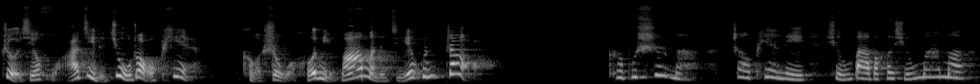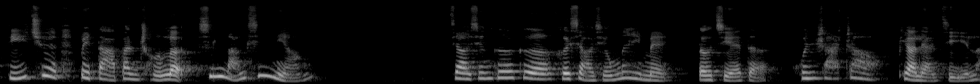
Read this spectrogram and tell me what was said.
这些滑稽的旧照片可是我和你妈妈的结婚照。可不是嘛？照片里，熊爸爸和熊妈妈的确被打扮成了新郎新娘。小熊哥哥和小熊妹妹都觉得婚纱照漂亮极了。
